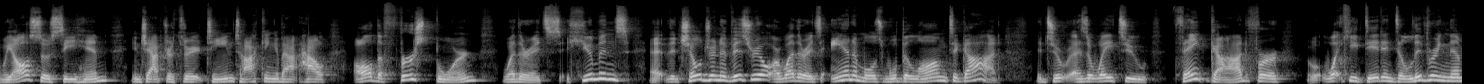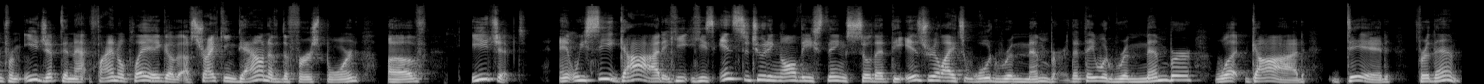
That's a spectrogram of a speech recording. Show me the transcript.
And we also see him in chapter 13 talking about how all the firstborn, whether it's humans, uh, the children of Israel, or whether it's animals, will belong to God to, as a way to thank God for what he did in delivering them from Egypt in that final plague of, of striking down of the firstborn of Egypt. And we see God, he, He's instituting all these things so that the Israelites would remember, that they would remember what God did for them.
